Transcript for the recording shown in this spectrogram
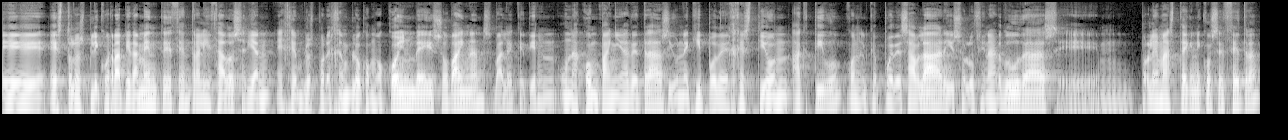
Eh, esto lo explico rápidamente. Centralizados serían ejemplos, por ejemplo, como Coinbase o Binance, ¿vale? Que tienen una compañía detrás y un equipo de gestión activo con el que puedes hablar y solucionar dudas, eh, problemas técnicos, etc.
